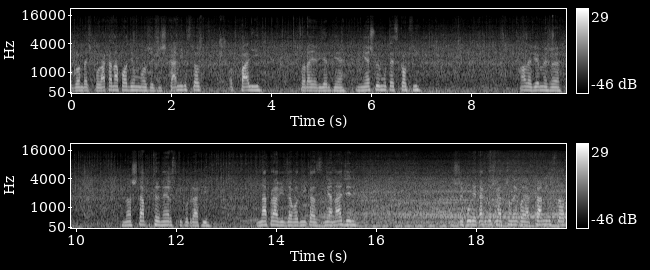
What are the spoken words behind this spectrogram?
oglądać Polaka na podium. Może dziś Kamil Stok odpali. Wczoraj ewidentnie nie szły mu te skoki. Ale wiemy, że nasz sztab trenerski potrafi naprawić zawodnika z dnia na dzień. Szczególnie tak doświadczonego jak Kamil Stok.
